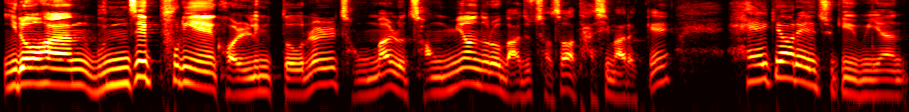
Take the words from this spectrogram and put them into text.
이러한 문제풀이의 걸림돌을 정말로 정면으로 마주쳐서 다시 말할게 해결해 주기 위한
